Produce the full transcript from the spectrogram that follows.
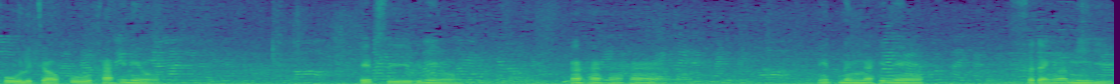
คู่หรือจอคู่คะพี่นิว FC พี่นิวห้าห้าห้าห้านิดนึงนะพี่นิว แสดงว่ามีอีก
